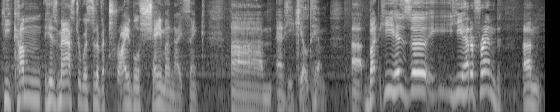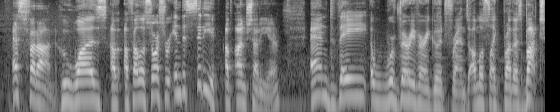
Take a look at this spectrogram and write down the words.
he come. His master was sort of a tribal shaman, I think, um, and he killed him. Uh, but he has uh, he had a friend, um, Esfaran, who was a, a, fellow sorcerer in the city of Ansharir, and they were very very good friends, almost like brothers. But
